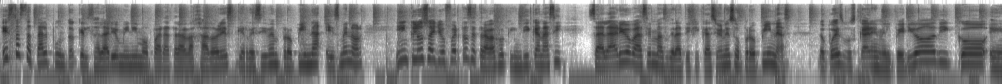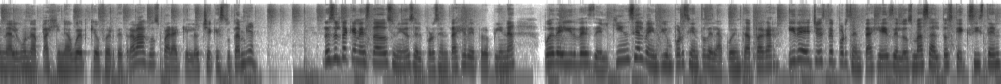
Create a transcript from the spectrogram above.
Esto hasta tal punto que el salario mínimo para trabajadores que reciben propina es menor, incluso hay ofertas de trabajo que indican así, salario base más gratificaciones o propinas, lo puedes buscar en el periódico, en alguna página web que oferte trabajos para que lo cheques tú también. Resulta que en Estados Unidos el porcentaje de propina puede ir desde el 15 al 21% de la cuenta a pagar, y de hecho este porcentaje es de los más altos que existen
